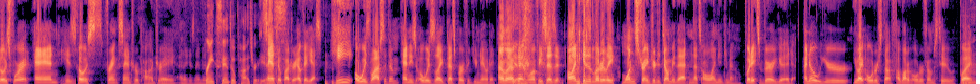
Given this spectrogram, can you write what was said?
goes for it. And his co-host, Frank Sandro Padre, I think his name is. Frank Santopadre. yes. Santo Padre. Okay, yes. he always laughs at them and he's always like, that's perfect. You nailed it. And I'm like, okay, Yeah. well, if he says it, all I need is literally one stranger to tell me that. And that's all I need to know. But it's very good. I know you're, you like older stuff, a lot of older films too. But Mm-hmm.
